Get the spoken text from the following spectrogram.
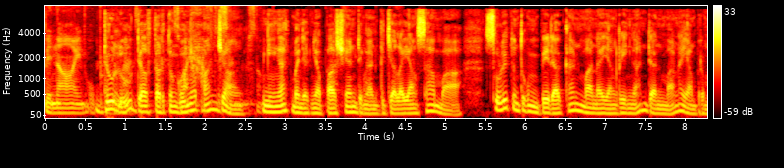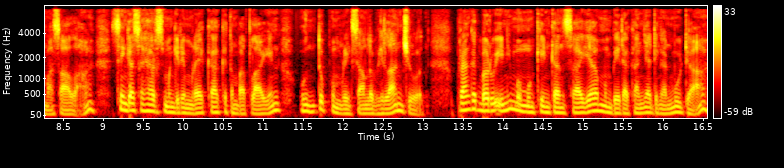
Dulu daftar tunggunya panjang, mengingat banyaknya pasien dengan gejala yang sama. Sulit untuk membedakan mana yang ringan dan mana yang bermasalah, sehingga saya harus mengirim mereka ke tempat lain untuk pemeriksaan lebih lanjut. Perangkat baru ini memungkinkan saya membedakannya dengan mudah,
